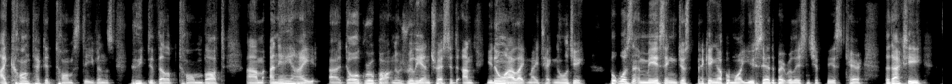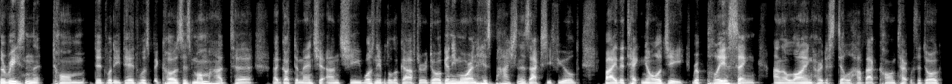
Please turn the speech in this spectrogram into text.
I contacted Tom Stevens, who developed Tombot, um, an AI uh, dog robot, and I was really interested. And you know, I like my technology. But wasn't it amazing just picking up on what you said about relationship based care that actually the reason that Tom did what he did was because his mum had to uh, got dementia and she wasn't able to look after her dog anymore and his passion is actually fueled by the technology replacing and allowing her to still have that contact with the dog.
